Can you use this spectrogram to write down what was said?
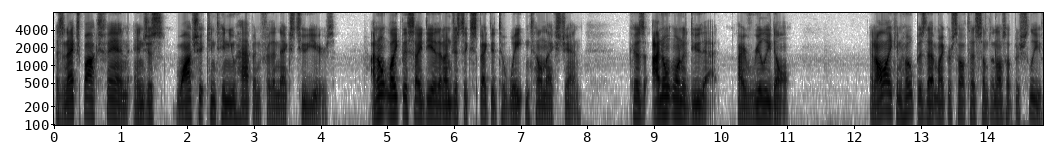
as an Xbox fan and just watch it continue happen for the next 2 years. I don't like this idea that I'm just expected to wait until next gen cuz I don't want to do that. I really don't. And all I can hope is that Microsoft has something else up their sleeve.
